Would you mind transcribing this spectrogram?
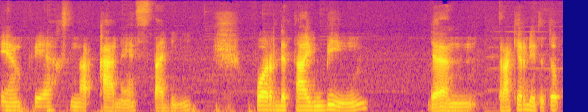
in Canes tadi, For the Time Being, dan terakhir ditutup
